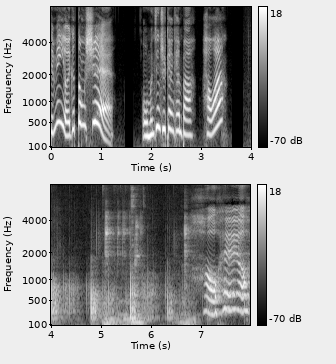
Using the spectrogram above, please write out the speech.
前面有一个洞穴，我们进去看看吧。好啊。好黑哦，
